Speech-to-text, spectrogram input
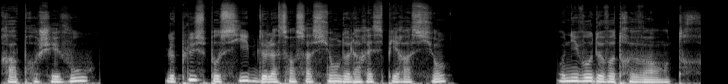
Rapprochez-vous le plus possible de la sensation de la respiration au niveau de votre ventre.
